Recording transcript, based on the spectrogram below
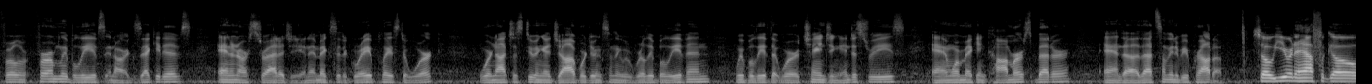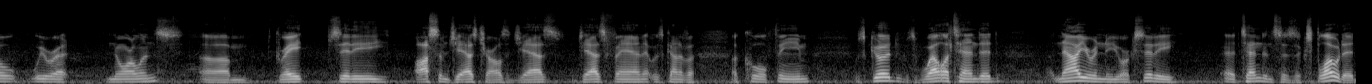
fir firmly believes in our executives and in our strategy, and it makes it a great place to work. We're not just doing a job, we're doing something we really believe in. We believe that we're changing industries and we're making commerce better, and uh, that's something to be proud of. So a year and a half ago, we were at New Orleans, um, great city, awesome jazz, Charles, a jazz, jazz fan, it was kind of a, a cool theme. It was good, it was well attended. Now you're in New York City, attendance has exploded.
